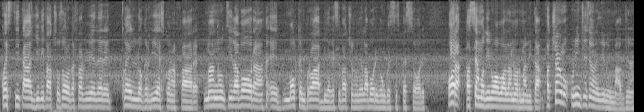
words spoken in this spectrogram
questi tagli li faccio solo per farvi vedere quello che riescono a fare. Ma non si lavora è molto improbabile che si facciano dei lavori con questi spessori Ora passiamo di nuovo alla normalità. Facciamo un'incisione di un'immagine.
